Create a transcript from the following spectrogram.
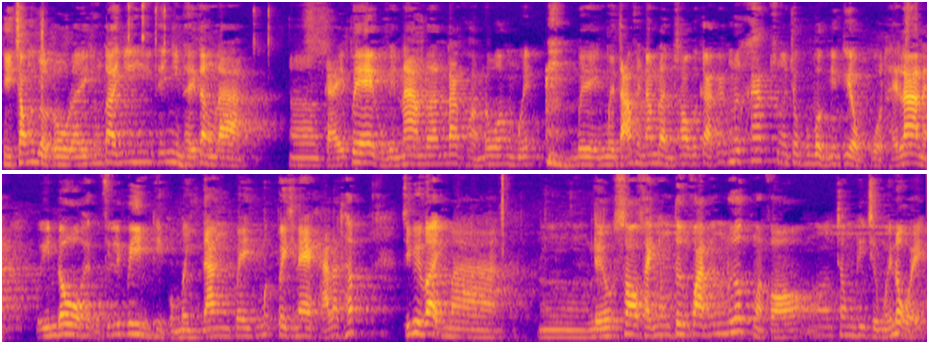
thì trong biểu đồ đấy chúng ta sẽ nhìn thấy rằng là uh, cái PE của Việt Nam đang đang khoảng đâu 10 18,5 lần so với cả các nước khác trong khu vực như kiểu của Thái Lan này, của Indo hay của Philippines thì của mình đang mức P/E khá là thấp. Chính vì vậy mà Ừ, nếu so sánh trong tương quan các nước mà có trong thị trường mới nổi ấy,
